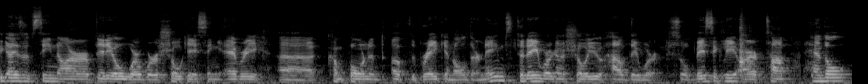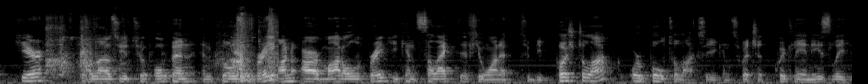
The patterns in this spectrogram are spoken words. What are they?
You guys have seen our video where we're showcasing every uh, component of the brake and all their names. Today we're going to show you how they work. So basically our top handle here allows you to open and close the brake. On our model of brake you can select if you want it to be push to lock or pull to lock so you can switch it quickly and easily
